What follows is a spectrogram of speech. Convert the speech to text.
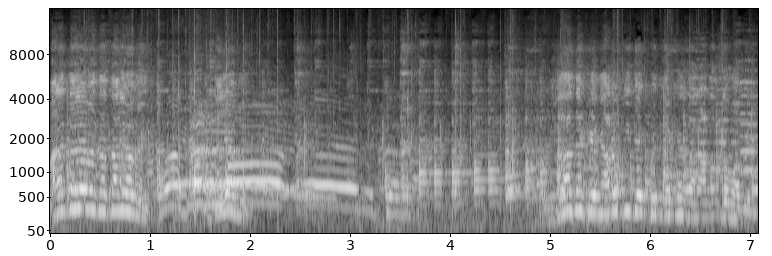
মানে তালি হবে তালি হবে তালি হবে খেলা দেখেন আরও কি দেখবেন দেখে যান আনন্দ পাবেন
